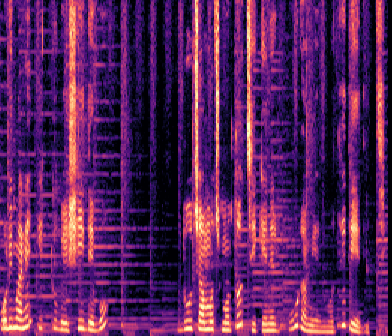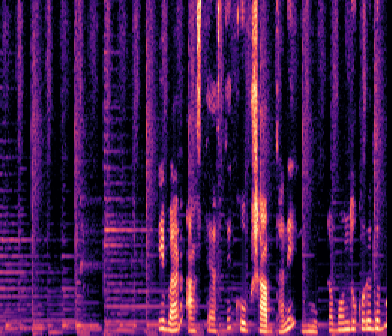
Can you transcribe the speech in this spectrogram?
পরিমাণে একটু বেশি দেব। দু চামচ মতো চিকেনের পুর আমি এর মধ্যে দিয়ে দিচ্ছি। এবার আস্তে আস্তে খুব সাবধানে মুখটা বন্ধ করে দেব।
